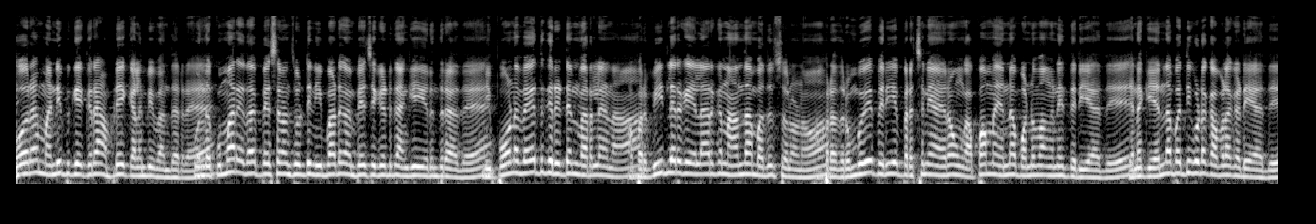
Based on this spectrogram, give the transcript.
போற மன்னிப்பு கேட்கறேன் அப்படியே கிளம்பி வந்துடுறேன் இந்த குமார் ஏதாவது பேசலாம்னு சொல்லிட்டு நீ பாட்டுக்கு அவன் பேச்ச கேட்டுட்டு அங்கேயே இருந்துராத நீ போன வேகத்துக்கு ரிட்டர்ன் வரலனா அப்புறம் வீட்ல இருக்க எல்லாருக்கும் நான் தான் பதில் சொல்லணும். அப்புறம் அது ரொம்பவே பெரிய பிரச்சனை ஆயிரும் உங்க அப்பா அம்மா என்ன பண்ணுவாங்கன்னே தெரியாது. எனக்கு என்ன பத்தி கூட கவலை கிடையாது.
